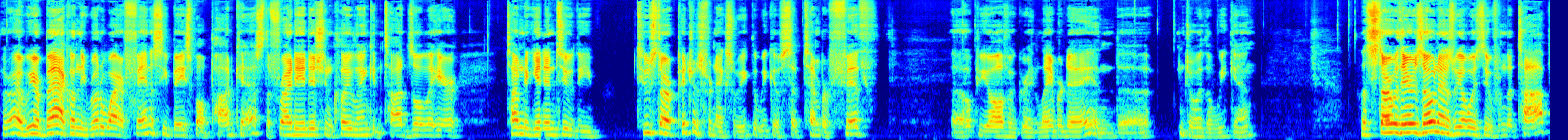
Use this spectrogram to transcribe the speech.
All right, we are back on the RotoWire Fantasy Baseball Podcast, the Friday edition. Clay Link and Todd Zola here. Time to get into the two start pitchers for next week, the week of September 5th. I uh, hope you all have a great Labor Day and uh, enjoy the weekend. Let's start with Arizona, as we always do, from the top.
